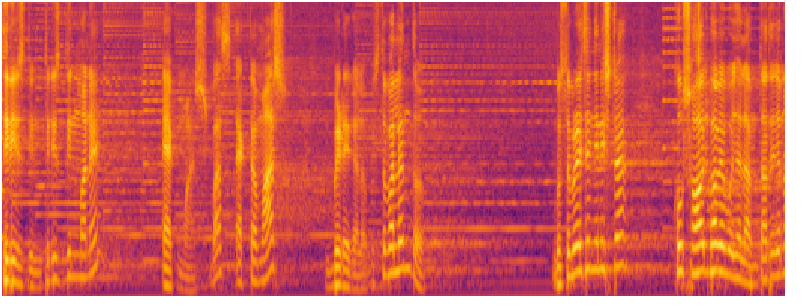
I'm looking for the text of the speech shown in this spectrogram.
তিরিশ দিন। তিরিশ দিন মানে এক মাস। বাস, একটা মাস বেড়ে গেল। বুঝতে পারলেন তো? বুঝতে পেরেছেন জিনিসটা? খুব সহজভাবে বোঝালাম তাতে যেন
